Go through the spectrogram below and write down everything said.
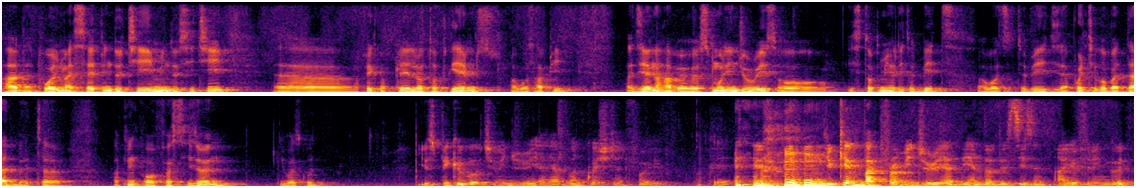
I did well myself in the team, in the city. Uh, I think I played a lot of games. I was happy. At the end, I have a small injury, so it stopped me a little bit. I was a bit disappointed about that, but uh, I think for first season, it was good. You speak about your injury. I have one question for you. Okay. you came back from injury at the end of the season. Are you feeling good?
